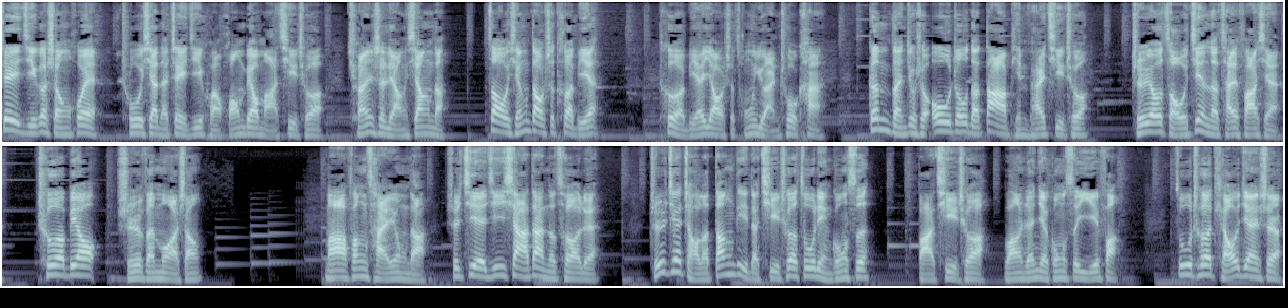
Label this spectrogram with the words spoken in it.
这几个省会出现的这几款黄标马汽车，全是两厢的，造型倒是特别。特别要是从远处看，根本就是欧洲的大品牌汽车，只有走近了才发现车标十分陌生。马峰采用的是借鸡下蛋的策略，直接找了当地的汽车租赁公司。把汽车往人家公司一放，租车条件是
